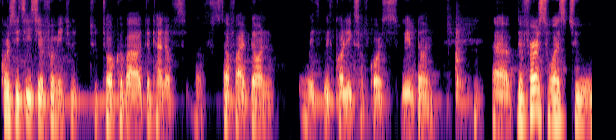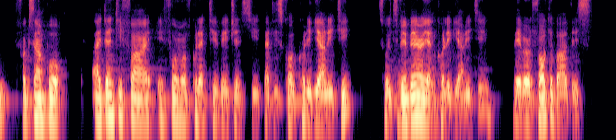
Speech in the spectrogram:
course, it's easier for me to, to talk about the kind of, of stuff I've done with, with colleagues, of course, we've done. Uh, the first was to, for example, identify a form of collective agency that is called collegiality. So it's Weberian collegiality. Weber thought about this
